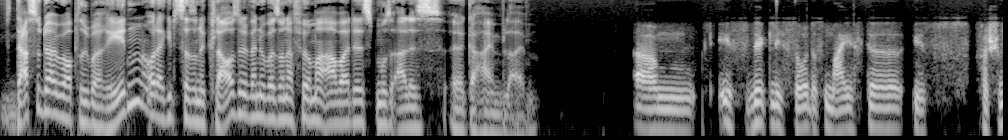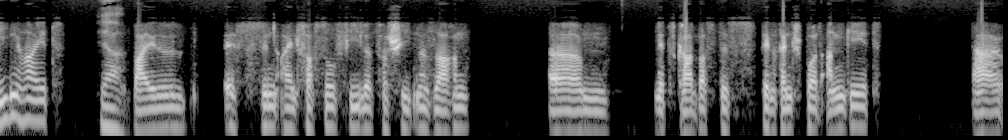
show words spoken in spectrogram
darfst du da überhaupt drüber reden oder gibt es da so eine Klausel, wenn du bei so einer Firma arbeitest, muss alles äh, geheim bleiben? Ähm, ist wirklich so, das meiste ist Verschwiegenheit. Ja, weil es sind einfach so viele verschiedene Sachen. Ähm, jetzt gerade was das, den Rennsport angeht, da,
